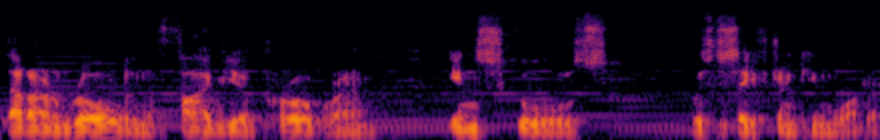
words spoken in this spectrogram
that are enrolled in a five year program in schools with safe drinking water.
